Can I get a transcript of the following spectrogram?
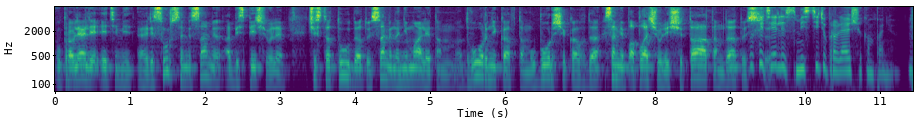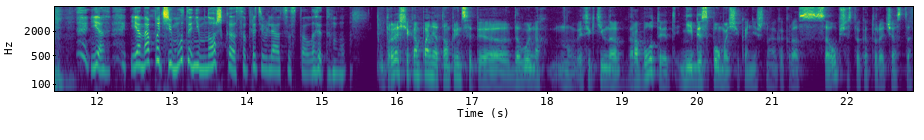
управляли этими э, ресурсами, сами обеспечивали чистоту, да, то есть сами нанимали там дворников, там уборщиков, да, сами оплачивали счета, там, да, то есть... Вы хотели сместить управляющую компанию. И она почему-то немножко сопротивляться стала этому. Управляющая компания там, в принципе, довольно ну, эффективно работает, не без помощи, конечно, как раз сообщества, которое часто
